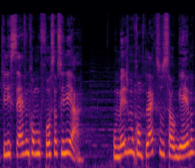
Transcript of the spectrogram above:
que lhe servem como força auxiliar. O mesmo complexo do Salgueiro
